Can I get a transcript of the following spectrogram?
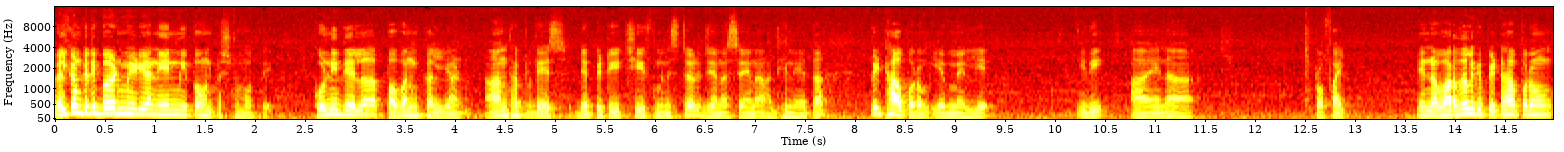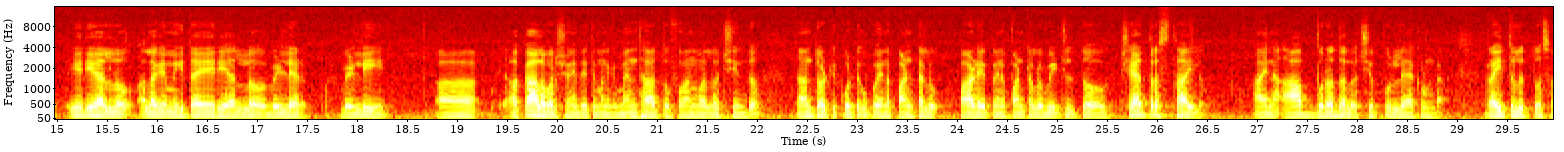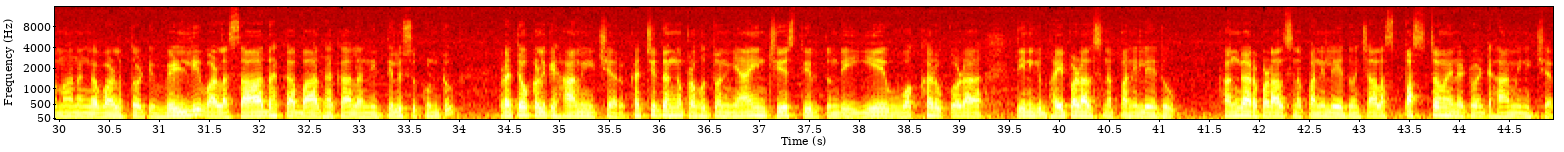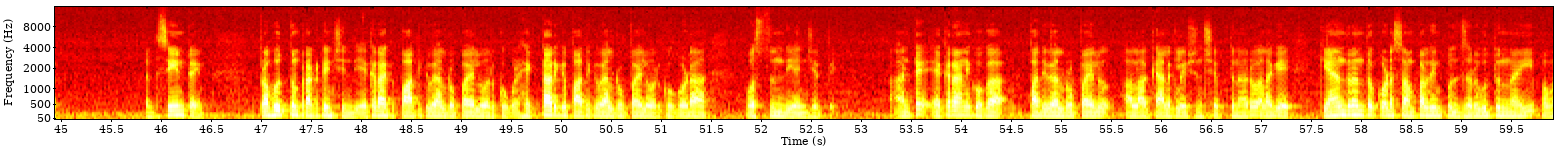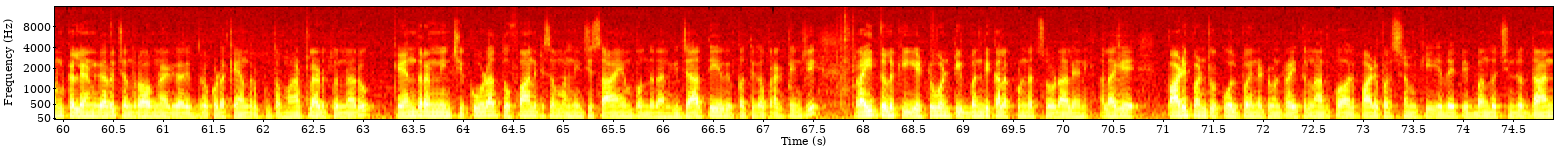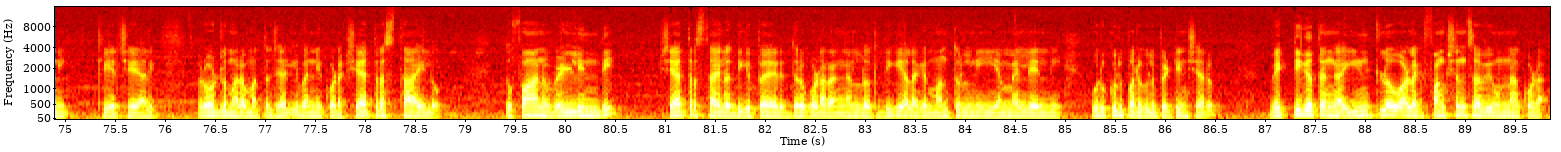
Welcome to the Bird Media నేను మీ Pawan Krishnamurthy. Konidela Pawan Kalyan Andhra Pradesh deputy chief minister Janasena అధినేత Pithapuram MLA. ఇది ఆయన profile. నిన్న వరదలకి పిఠాపురం ఏరియాల్లో అలాగే మిగతా ఏరియాల్లో వెళ్ళారు. వెళ్ళి అకాల వర్షం ఏదైతే మనకి మెంధా తుఫాన్ వల్ల వచ్చిందో దాంతో కొట్టుకుపోయిన పంటలు పాడైపోయిన పంటలు వీటితో క్షేత్రస్థాయిలో ఆయన ఆ బురదలో చెప్పులు లేకుండా రైతులతో సమానంగా వాళ్ళతోటి వెళ్ళి వాళ్ళ సాధక బాధకాలన్నీ తెలుసుకుంటూ ప్రతి ఒక్కరికి హామీ ఇచ్చారు. ఖచ్చితంగా ప్రభుత్వం న్యాయం చేసి తీరుతుంది. ఏ ఒక్కరు కూడా దీనికి భయపడాల్సిన పని లేదు కంగారు పడాల్సిన పని లేదు అని చాలా స్పష్టమైనటువంటి హామీని ఇచ్చారు. అట్ ద సేమ్ టైం ప్రభుత్వం ప్రకటించింది ఎకరాకి పాతిక వేల రూపాయల వరకు కూడా హెక్టార్కి పాతిక వేల రూపాయల వరకు కూడా వస్తుంది అని చెప్పి. అంటే ఎకరానికి ఒక పదివేల రూపాయలు అలా క్యాలిక్యులేషన్స్ చెప్తున్నారు. అలాగే కేంద్రంతో కూడా సంప్రదింపులు జరుగుతున్నాయి. పవన్ కళ్యాణ్ గారు చంద్రబాబు నాయుడు గారు ఇద్దరు కూడా కేంద్రంతో మాట్లాడుతున్నారు. కేంద్రం నుంచి కూడా తుఫాన్కి సంబంధించి సాయం పొందడానికి జాతీయ విపత్తుగా ప్రకటించి రైతులకి ఎటువంటి ఇబ్బంది కలగకుండా చూడాలి అని. అలాగే పాడి పంటలు కోల్పోయినటువంటి రైతులను ఆదుకోవాలి పాడి పరిశ్రమకి ఏదైతే ఇబ్బంది వచ్చిందో దాన్ని క్లియర్ చేయాలి. రోడ్లు మరమ్మతులు చేయాలి. ఇవన్నీ కూడా క్షేత్రస్థాయిలో తుఫాను వెళ్ళింది. క్షేత్రస్థాయిలో దిగిపోయారు. ఇద్దరు కూడా రంగంలోకి దిగి అలాగే మంత్రుల్ని ఎమ్మెల్యేలని ఉరుకులు పరుగులు పెట్టించారు. వ్యక్తిగతంగా ఇంట్లో వాళ్ళకి ఫంక్షన్స్ అవి ఉన్నా కూడా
